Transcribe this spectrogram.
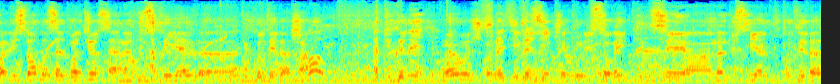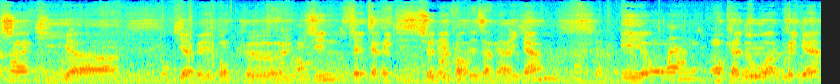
Hein. L'histoire de cette voiture, c'est un industriel euh, du côté d'Agen. Ah, tu connais? Oui, oui, je connais. Vas-y, vas-y. C'est tout l'historique. C'est un industriel du côté d'Agen qui a qui avait donc euh, une usine qui a été réquisitionnée par les Américains et en, cadeau après-guerre,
